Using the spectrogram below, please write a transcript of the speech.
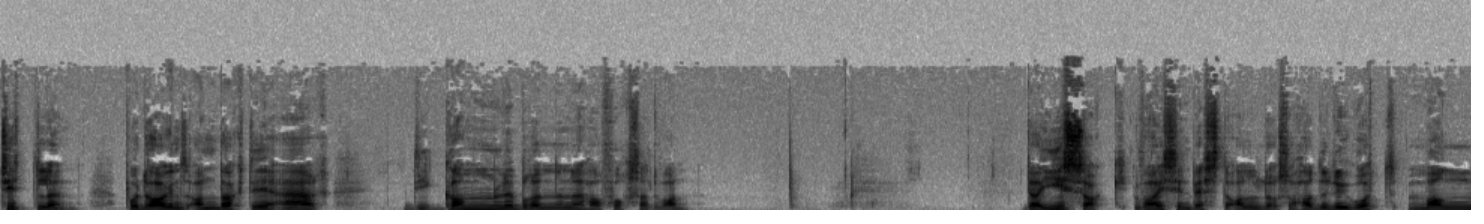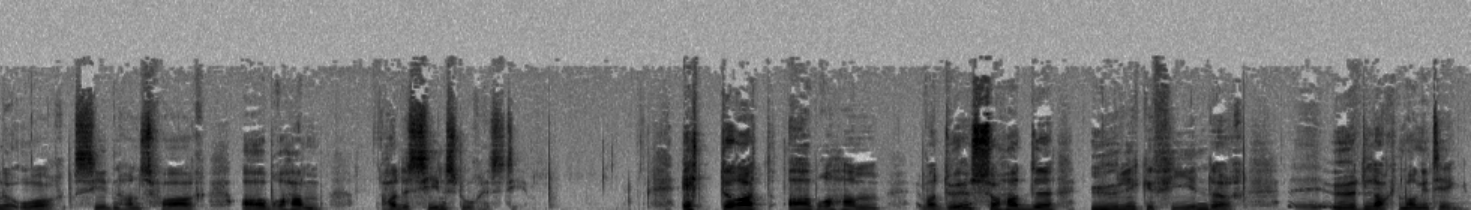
Tittelen på dagens andakt det er 'De gamle brønnene har fortsatt vann'. Da Isak var i sin beste alder, så hadde det gått mange år siden hans far Abraham hadde sin storhetstid. Etter at Abraham var død, så hadde ulike fiender eh, ødelagt mange ting.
